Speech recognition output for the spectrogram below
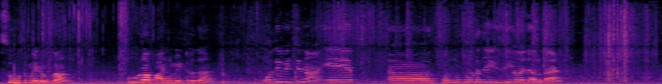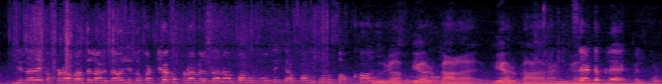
ਸੂਟ ਮਿਲੂਗਾ। ਪੂਰਾ 5 ਮੀਟਰ ਦਾ। ਉਹਦੇ ਵਿੱਚ ਨਾ ਇਹ ਤੁਹਾਨੂੰ ਥੋੜਾ ਜਿਹਾ ਈਜ਼ੀ ਹੋ ਜਾਂਦਾ ਹੈ। ਜਿਨ੍ਹਾਂ ਦੇ ਕੱਪੜਾ ਵੱਧ ਲੱਗਦਾ ਉਹ ਜਦੋਂ ਇਕੱਠਾ ਕੱਪੜਾ ਮਿਲਦਾ ਨਾ ਆਪਾਂ ਨੂੰ ਉਹਦੇ ਚ ਆਪਾਂ ਨੂੰ ਥੋੜਾ ਸੌਖਾ ਹੋ ਪੂਰਾ ਪਿਓਰ ਕਾਲਾ ਪਿਓਰ ਕਾਲਾ ਰੰਗ ਹੈ। ਜ਼ੈਡ ਬਲੈਕ ਬਿਲਕੁਲ।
